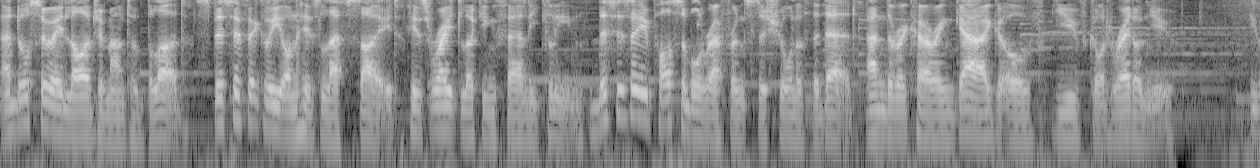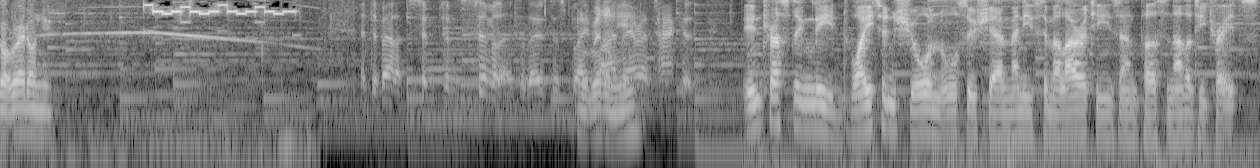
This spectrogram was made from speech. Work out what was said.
and also a large amount of blood, specifically on his left left side, his right looking fairly clean. This is a possible reference to Shaun of the Dead, and the recurring gag of you've got red on you. You got red on you. And develop symptoms similar to those displayed by their attackers. Interestingly, Dwight and Shaun also share many similarities and personality traits,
